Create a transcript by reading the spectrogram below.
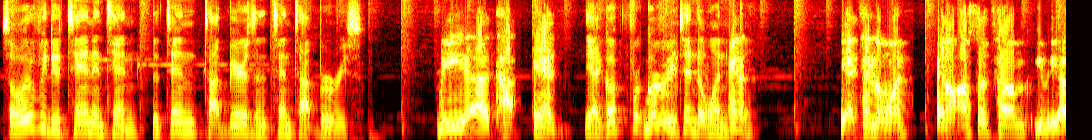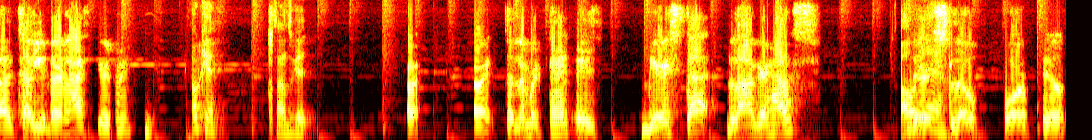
So what if we do 10 and 10? The 10 top beers and the 10 top breweries. The uh, top 10 Yeah, go, for, go from 10 to 1. and- Yeah, ten to one, and I'll also tell them uh, tell you their last year's ranking. Okay. Sounds good. All right. All right. so number ten is Bierstadt Lagerhaus. Oh, their yeah. slow pour pill.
